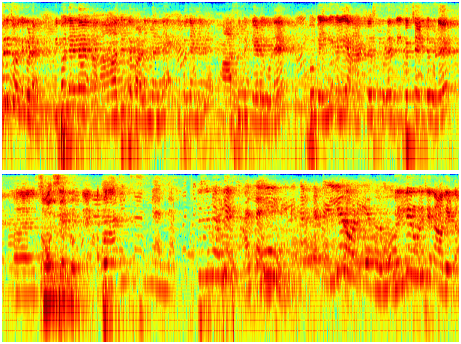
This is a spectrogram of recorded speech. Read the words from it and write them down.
ഒരു ചോദ്യം കൂടെ. ഇപ്പൊ തന്നെ ആദ്യത്തെ പടം തന്നെ ഇപ്പൊ തന്നെ ആസിഫിക്കയുടെ കൂടെ ഇപ്പൊ വലിയ വലിയ ആക്ടേഴ്സിന്റെ കൂടെ ദീപക് ചേട്ടന്റെ കൂടെ. അപ്പൊ വലിയ റോൾ ചെയ്യുന്ന ആദ്യമായിട്ടാ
